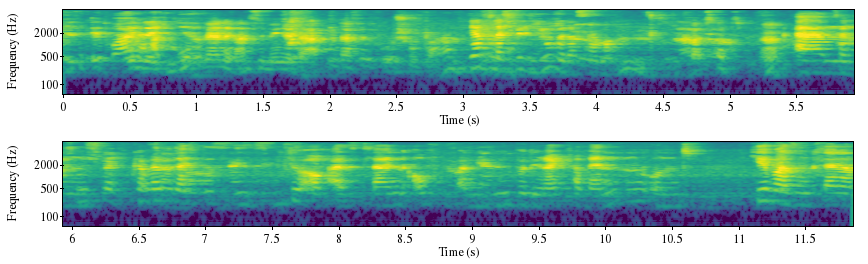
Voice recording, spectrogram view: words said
wie viele In Gebäude der habt ihr? Jugend wäre eine ganze Menge Daten dafür wohl schon vorhanden. Ja, vielleicht will die Juve das ja machen. Hm, so ein Quartett. Ne? Ähm, nicht schlecht. Können wir vielleicht das, dieses Video auch als kleinen Aufruf an die Juve direkt verwenden und hier mal so ein kleiner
